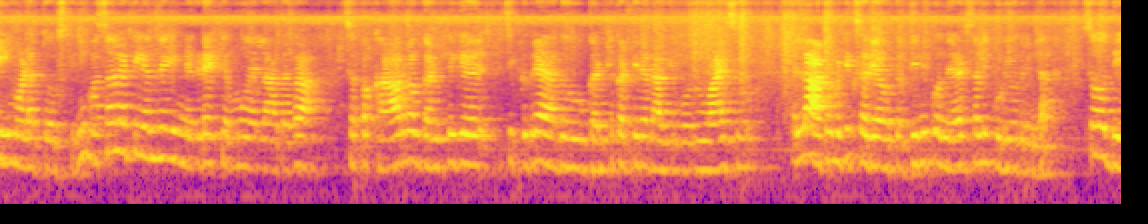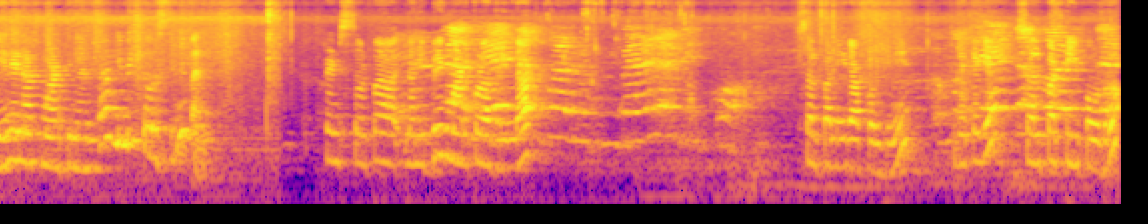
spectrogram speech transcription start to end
ಟೀ ಮಾಡೋದು ತೋರಿಸ್ತೀನಿ. ಮಸಾಲೆ ಟೀ ಅಂದರೆ ಈಗ ನೆಗಡೆ, ಕೆಮ್ಮು ಎಲ್ಲ ಆದಾಗ ಸ್ವಲ್ಪ ಖಾರವಾಗಿ ಗಂಟ್ಲಿಗೆ ಸಿಕ್ಕಿದ್ರೆ ಅದು ಗಂಟ್ಲು ಕಟ್ಟಿರೋದಾಗಿರ್ಬೋದು, ವಾಯ್ಸು ಎಲ್ಲ ಆಟೋಮೆಟಿಕ್ ಸರಿ ಆಗುತ್ತೆ. ದಿನಕ್ಕೆ ಒಂದು ಎರಡು ಸಲ ಕುಡಿಯೋದ್ರಿಂದ. ಸೊ ಅದೇನೇನು ಹಾಕಿ ಮಾಡ್ತೀನಿ ಅಂತ ನಿಮಗೆ ತೋರಿಸ್ತೀನಿ. ಬನ್ನಿ. ಫ್ರೆಂಡ್ಸ್ ಸ್ವಲ್ಪ ನಾನು ಇಬ್ಬರಿಗೆ ಮಾಡ್ಕೊಳ್ಳೋದ್ರಿಂದ ಸ್ವಲ್ಪ ನೀರು ಹಾಕ್ಕೊಳ್ತೀನಿ. ಜೊತೆಗೆ ಸ್ವಲ್ಪ ಟೀ ಪೌಡ್ರು.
